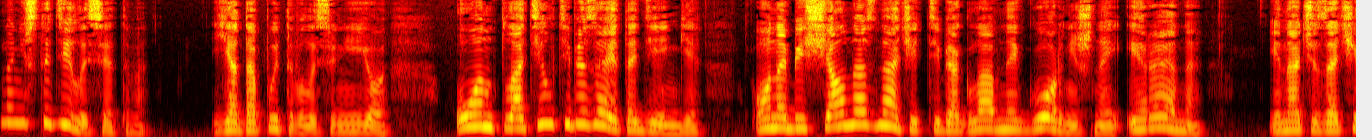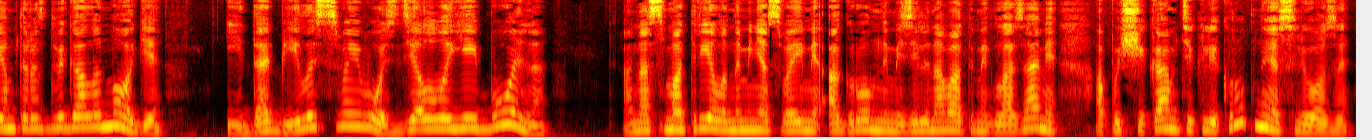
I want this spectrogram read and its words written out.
но не стыдилась этого. Я допытывалась у нее, «Он платил тебе за это деньги? Он обещал назначить тебя главной горничной, Ирена?» Иначе зачем ты раздвигала ноги? И добилась своего, сделала ей больно. Она смотрела на меня своими огромными зеленоватыми глазами, а по щекам текли крупные слезы.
